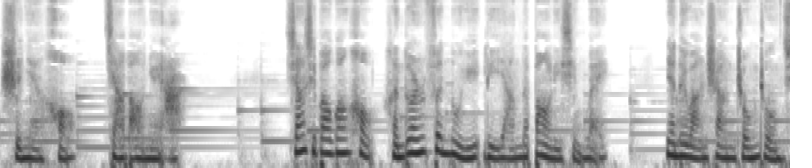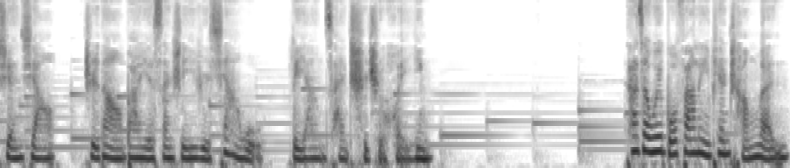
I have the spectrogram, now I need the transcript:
十年后家暴女儿。消息曝光后，很多人愤怒于李阳的暴力行为。面对网上种种喧嚣，直到八月三十一日下午，李阳才迟迟回应。他在微博发了一篇长文，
